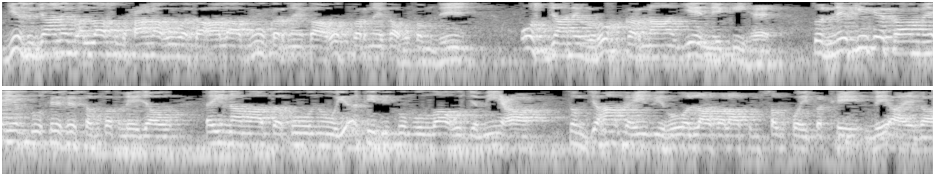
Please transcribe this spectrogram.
جس جانب اللہ سبحانہ ہوا تعالی منہ کرنے کا، رخ کرنے کا حکم دیں، اس جانب رخ کرنا یہ نیکی ہے۔ تو نیکی کے کام میں ایک دوسرے سے سبقت لے جاؤ۔ ائی نامہ تکون یتی بکم اللہ جمیا تم جہاں کہیں بھی ہو، اللہ تعالیٰ تم سب کو اکٹھے لے آئے گا۔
